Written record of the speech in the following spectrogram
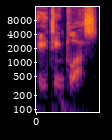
18 plus.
